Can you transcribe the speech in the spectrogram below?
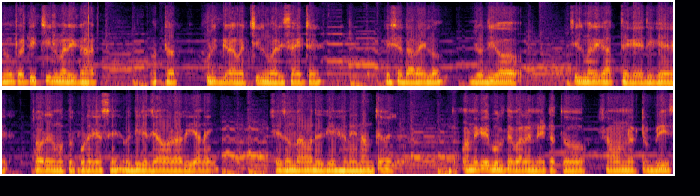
নৌকাটি চিলমারি ঘাট, অর্থাৎ কুড়িগ্রামের চিলমারি সাইটে এসে দাঁড়াইলো। যদিও চিলমারি ঘাট থেকে এদিকে চরের মতো পড়ে গেছে, ওইদিকে যাওয়ার আর ইয়া নাই। সেজন্য আমাদেরকে এখানেই নামতে হলো অনেকেই বলতে পারেন, এটা তো সামান্য একটা ব্রিজ,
